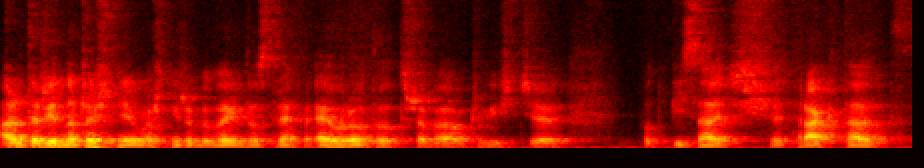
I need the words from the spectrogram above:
ale też jednocześnie właśnie, żeby wejść do strefy euro, to trzeba oczywiście podpisać traktat,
